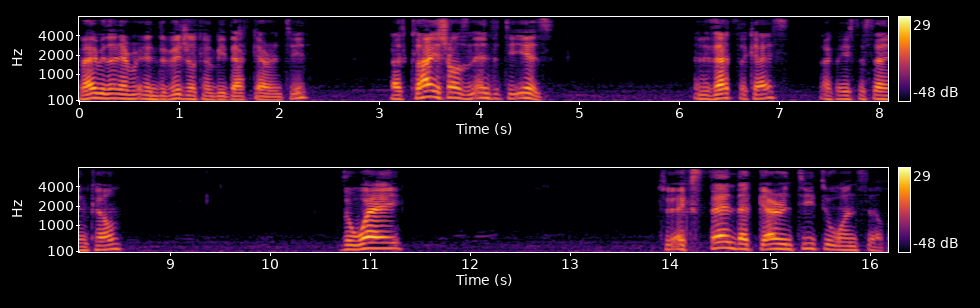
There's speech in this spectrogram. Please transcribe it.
Maybe not every individual can be that guaranteed, but Klal Yisrael as an entity is. And if that's the case, like they used to say in Kelm, the way to extend that guarantee to oneself,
